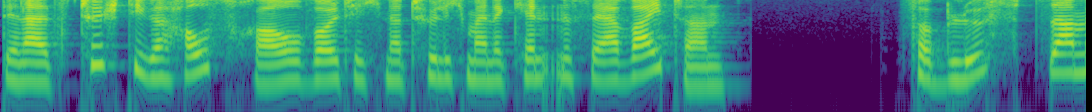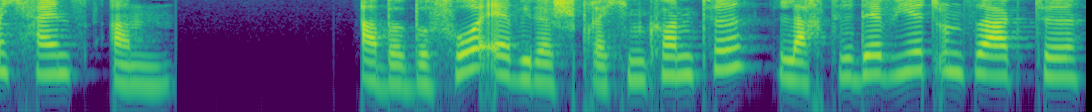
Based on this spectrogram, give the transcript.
Denn als tüchtige Hausfrau wollte ich natürlich meine Kenntnisse erweitern. Verblüfft sah mich Heinz an. Aber bevor er widersprechen konnte, lachte der Wirt und sagte,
